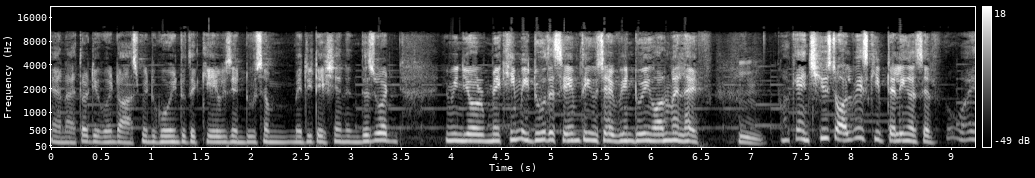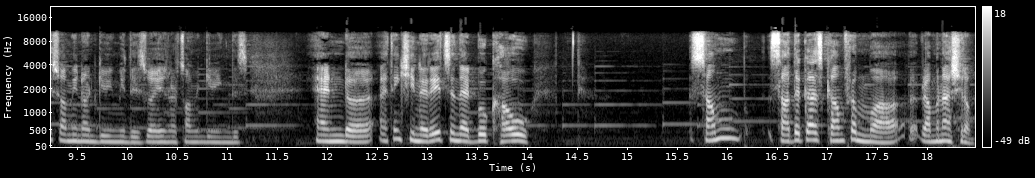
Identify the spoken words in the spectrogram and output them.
and I thought you were going to ask me to go into the caves and do some meditation. And this is what, I mean, you're making me do the same thing which I've been doing all my life. Okay, and she used to always keep telling herself, why is Swami not giving me this? Why is not Swami giving this? And uh, I think she narrates in that book how some sadhakas come from uh, Ramanashram.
